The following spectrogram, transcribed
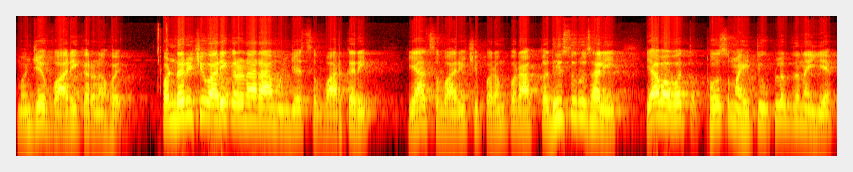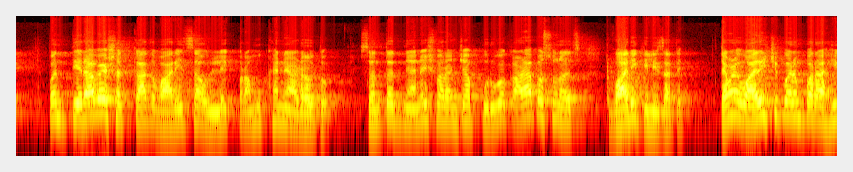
म्हणजे वारी करणं होय. पंढरीची वारी करणारा म्हणजेच वारकरी याच वारीची परंपरा कधी सुरू झाली याबाबत ठोस माहिती उपलब्ध नाहीये. पण तेराव्या शतकात वारीचा उल्लेख प्रामुख्याने आढळतो. संत ज्ञानेश्वरांच्या पूर्वकाळापासूनच वारी केली जाते. त्यामुळे वारीची परंपरा ही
